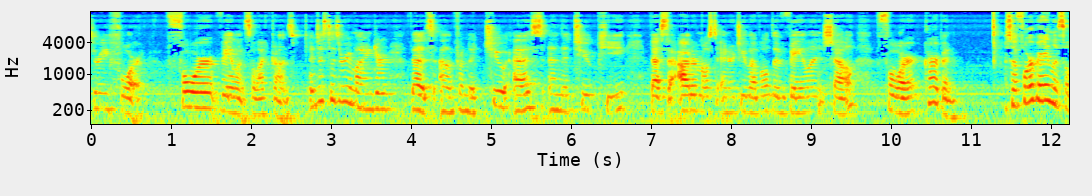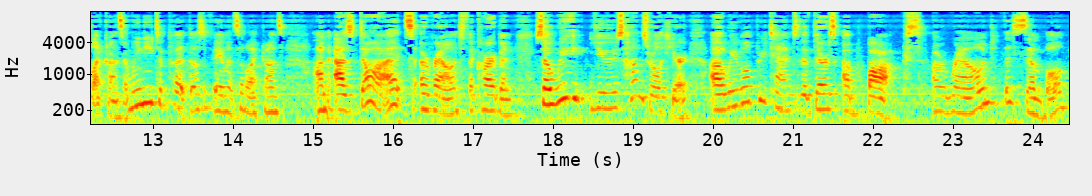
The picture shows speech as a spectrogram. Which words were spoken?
three, four. Four valence electrons. And just as a reminder, that's um, from the 2s and the 2p, that's the outermost energy level, the valence shell for carbon. So four valence electrons, and we need to put those valence electrons um, as dots around the carbon. So we use Hund's rule here. Uh, we will pretend that there's a box around the symbol,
